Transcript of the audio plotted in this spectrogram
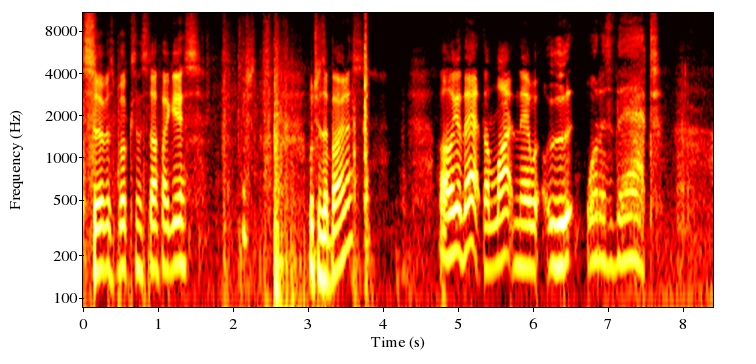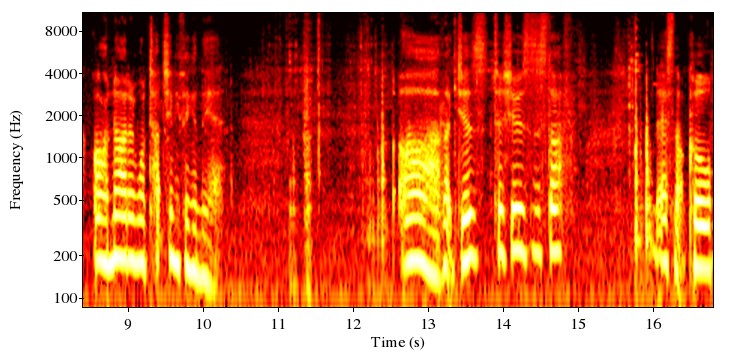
Service books and stuff I guess. Which is a bonus. Oh look at that. The light in there. What is that Oh no, I don't want to touch anything in there. Oh, like jizz tissues and stuff. That's not cool.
